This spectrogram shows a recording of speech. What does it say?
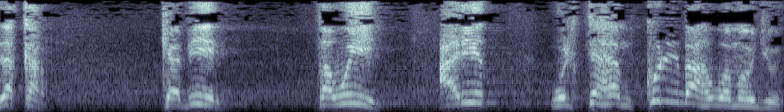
ذكر كبير طويل عريض والتهم كل ما هو موجود.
